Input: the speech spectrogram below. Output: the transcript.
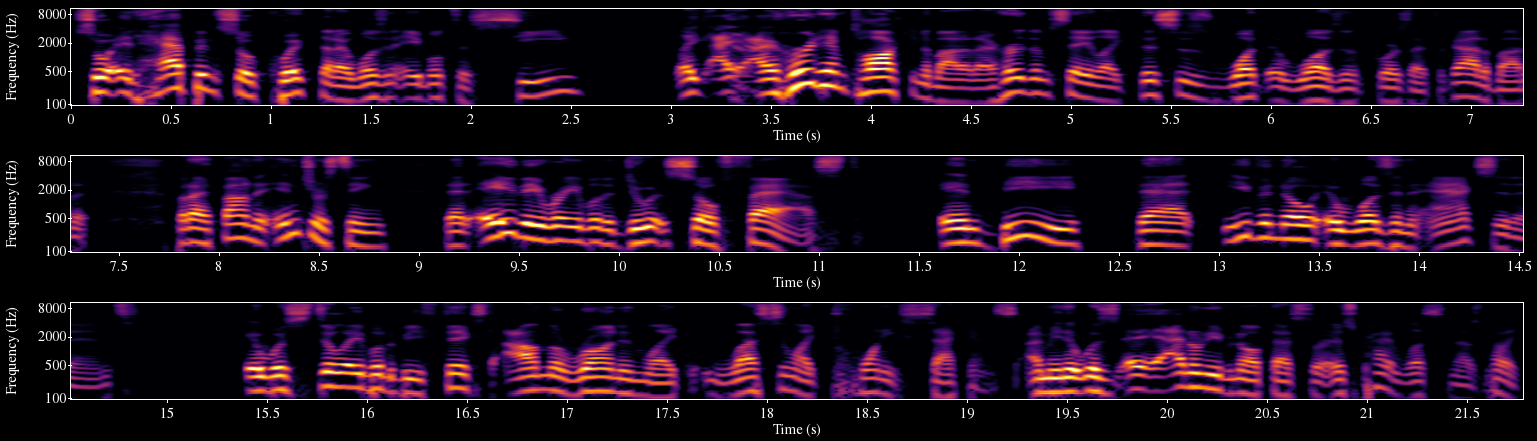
So it happened so quick that I wasn't able to see. Like, I, Yeah. I heard him talking about it. I heard them say, like, this is what it was. And of course, I forgot about it. But I found it interesting that A, they were able to do it so fast, and B, that even though it was an accident, it was still able to be fixed on the run in like less than like 20 seconds. I mean, it was, I I don't even know if that's the, it was probably less than that. It was probably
